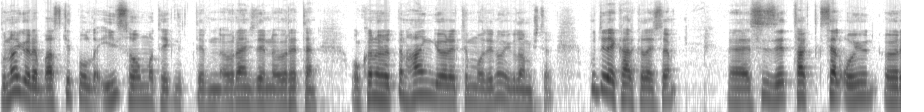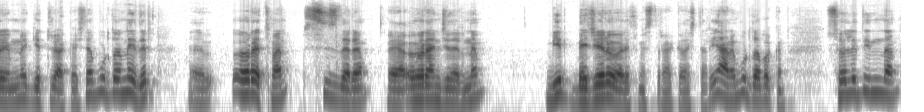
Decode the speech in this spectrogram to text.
Buna göre basketbolda iyi savunma tekniklerini öğrencilerine öğreten Okan öğretmen hangi öğretim modelini uygulamıştır? Bu direkt arkadaşlar sizi taktiksel oyun öğrenimine getiriyor arkadaşlar. Burada nedir? Ee, öğretmen sizlere veya öğrencilerine bir beceri öğretmesidir arkadaşlar. Yani burada bakın söylediğinden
